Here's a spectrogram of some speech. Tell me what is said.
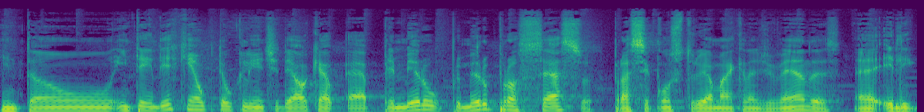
Então, entender quem é o teu cliente ideal, que é, é a primeiro, o primeiro processo para se construir a máquina de vendas, é, ele,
